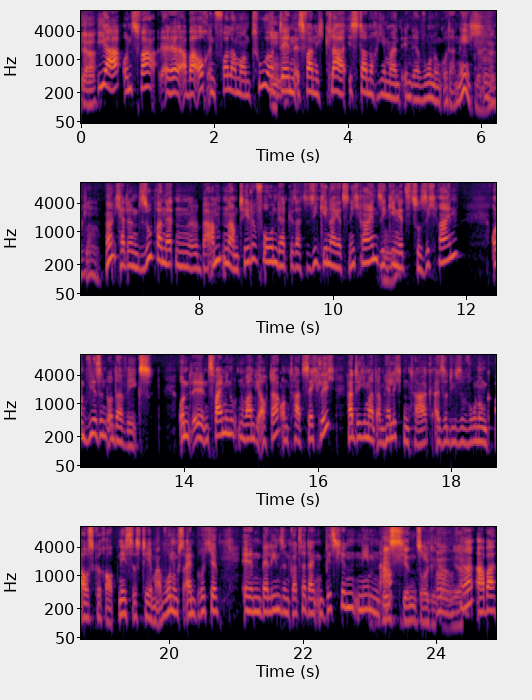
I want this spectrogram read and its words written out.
Ja. Ja, und zwar äh, aber auch in voller Montur, denn es war nicht klar, ist da noch jemand in der Wohnung oder nicht. Ja, klar. Ja, Ich hatte einen super netten äh, Beamten am Telefon, der hat gesagt, Sie gehen da jetzt nicht rein, Sie gehen jetzt zu sich rein und wir sind unterwegs. Und äh, in zwei Minuten waren die auch da und tatsächlich hatte jemand am helllichten Tag also diese Wohnung ausgeraubt. Nächstes Thema. Wohnungseinbrüche in Berlin sind Gott sei Dank ein bisschen nehmen ab. Bisschen zurückgegangen, ja. Ja, aber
